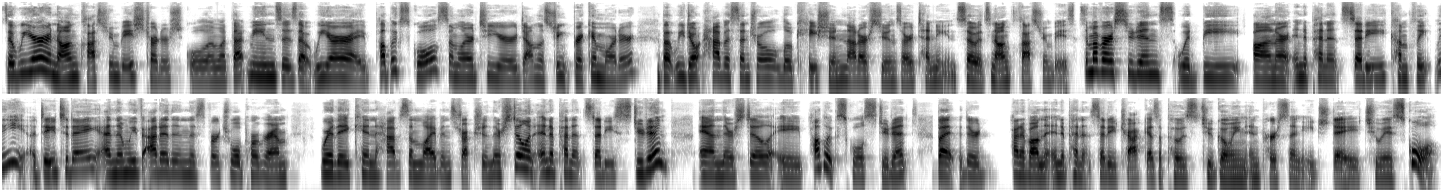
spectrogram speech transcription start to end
So, we are a non classroom based charter school. And what that means is that we are a public school similar to your down the street brick and mortar, but we don't have a central location that our students are attending. So, it's non classroom based. Some of our students would be on our independent study completely, a day to day. And then we've added in this virtual program where they can have some live instruction. They're still an independent study student and they're still a public school student, but they're kind of on the independent study track as opposed to going in person each day to a school.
